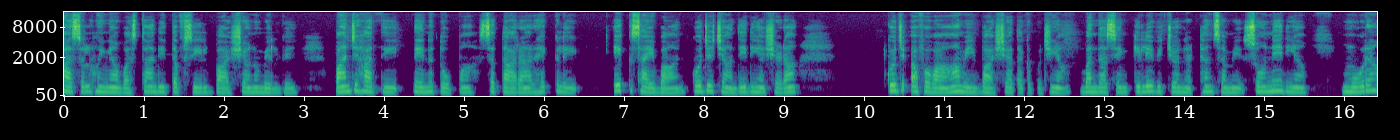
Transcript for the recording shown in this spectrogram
ਹਾਸਲ ਹੋਈਆਂ ਵਸਤਾਂ ਦੀ ਤਫਸੀਲ ਬਾਦਸ਼ਾਹ ਨੂੰ ਮਿਲ ਗਈ। ਪੰਜ ਹਾਥੀ, ਤਿੰਨ ਤੋਪਾਂ 17 ਰਹਿਕਲੇ ਇੱਕ ਸਾਈਬਾਨ ਕੁਝ ਚਾਂਦੀ ਦੀਆਂ ਛੜਾਂ, ਕੁਝ ਅਫਵਾਹਾਂ ਵੀ ਬਾਦਸ਼ਾਹ ਤੱਕ ਪੁੱਜੀਆਂ। ਬੰਦਾ ਸਿੰਘ ਕਿਲੇ ਵਿੱਚੋਂ ਨੱਠਣ ਸਮੇਂ ਸੋਨੇ ਦੀਆਂ ਮੋਹਰਾਂ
